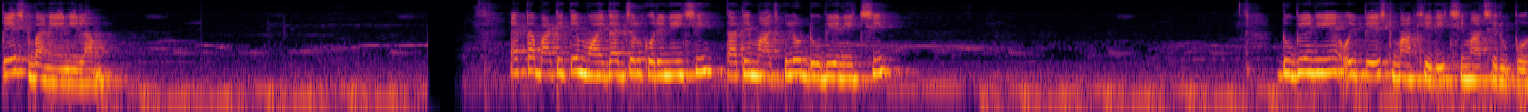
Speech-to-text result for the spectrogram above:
পেস্ট বানিয়ে নিলাম। একটা বাটিতে ময়দার জল করে নিয়েছি, তাতে মাছগুলো ডুবিয়ে নিচ্ছি। ডুবিয়ে নিয়ে ওই পেস্ট মাখিয়ে দিচ্ছি মাছের উপর।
